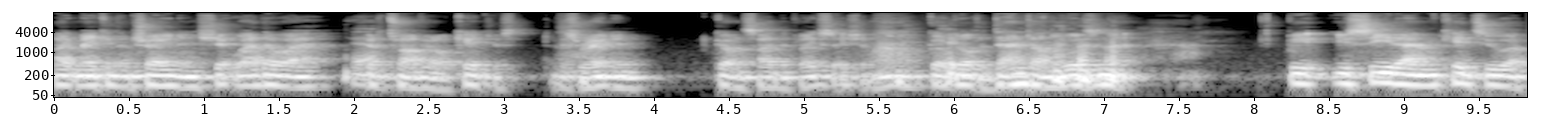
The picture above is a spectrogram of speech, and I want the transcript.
like making them train in shit weather where Yeah. a twelve year old kid just if it's raining, go inside the PlayStation, go build a den down the woods, isn't it? But you, you see them kids who are,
